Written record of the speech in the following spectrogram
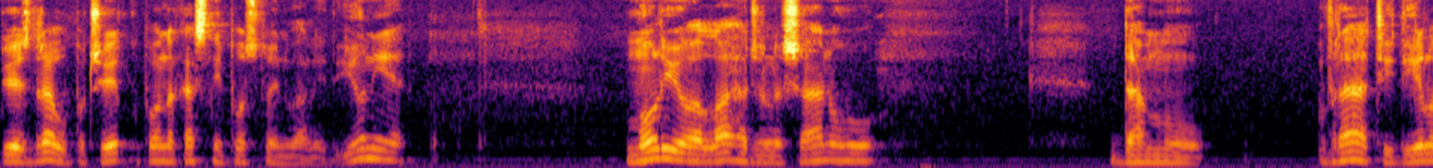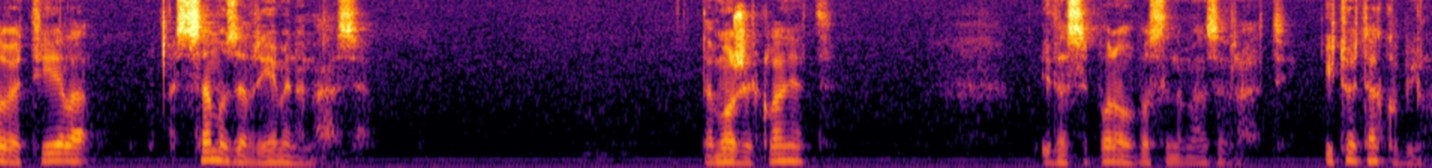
Bio je zdrav u početku, pa onda kasnije postao invalid. I on je molio Allaha Đelešanuhu da mu vrati dijelove tijela samo za vrijeme namaza. Da može klanjati i da se ponovo posle namaza vrati. I to je tako bilo.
